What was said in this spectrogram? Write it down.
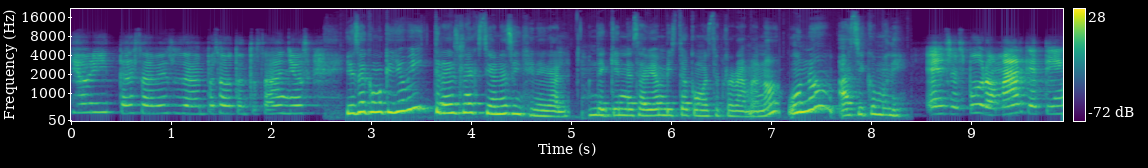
y ahorita, ¿sabes? O sea, han pasado tantos años. Y o sea, como que yo vi tres reacciones en general de quienes habían visto como este programa, ¿no? Uno, así como de, eso es puro marketing,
